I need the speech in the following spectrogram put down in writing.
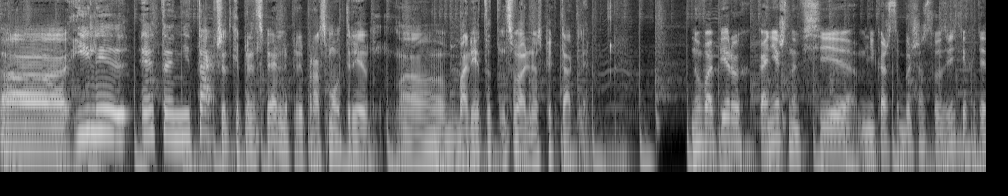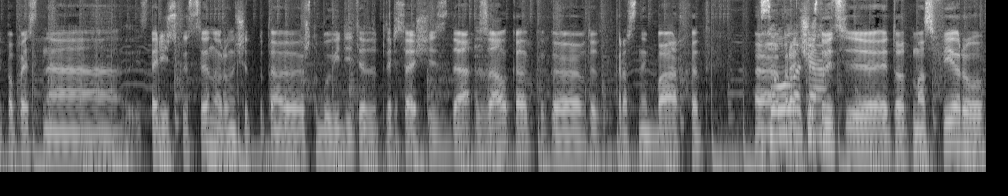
Э, или это не так все-таки принципиально при просмотре э, балета танцевального спектакля? Ну, во-первых, конечно, все, мне кажется, большинство зрителей хотят попасть на историческую сцену, ровно счет, чтобы увидеть этот потрясающий зал, как, как, э, вот этот красный бархат, э, Золото. прочувствовать э, эту атмосферу.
